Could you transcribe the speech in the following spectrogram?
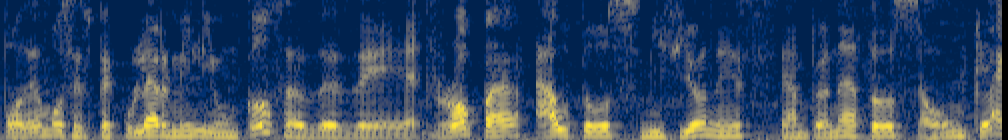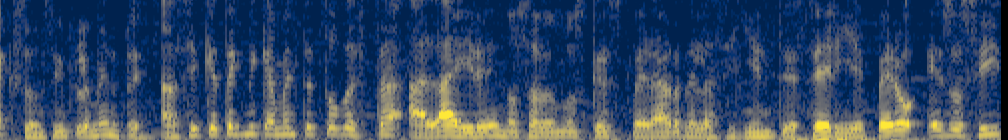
podemos especular mil y un cosas desde ropa, autos, misiones, campeonatos o un claxon simplemente. Así que técnicamente todo está al aire, no sabemos qué esperar de la siguiente serie, pero eso sí,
